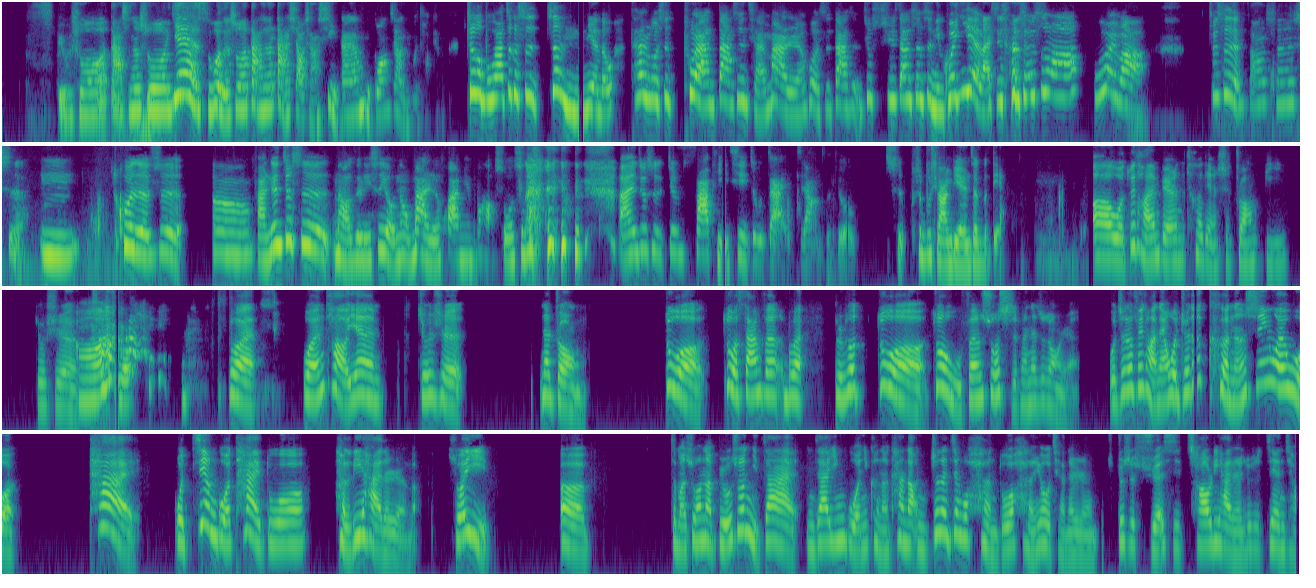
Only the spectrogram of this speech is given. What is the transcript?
比如说大声的说 yes，或者说大声大笑，想吸引大家目光，这样你会讨厌吗？这个不会啊，这个是正面的。他如果是突然大声起来骂人，或者是大声就虚张声势，你会夜来虚张声势吗？不会吧？就是张声势，嗯，或者是嗯，反正就是脑子里是有那种骂人画面，不好说出来。反正就是就是发脾气，就在这样子，就是是不喜欢别人这个点。呃，我最讨厌别人的特点是装逼，就是哦，对我很讨厌，就是那种做做三分不是，比如说做做五分说十分的这种人，我真的非常讨厌。我觉得可能是因为我太我见过太多很厉害的人了，所以呃。怎么说呢？比如说你在你在英国，你可能看到你真的见过很多很有钱的人，就是学习超厉害的人，就是剑桥、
